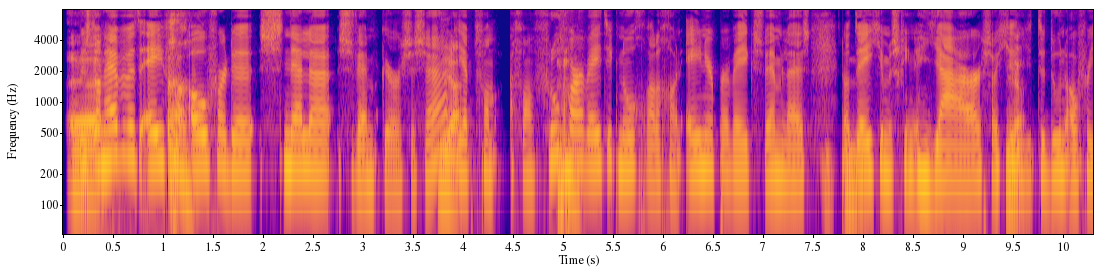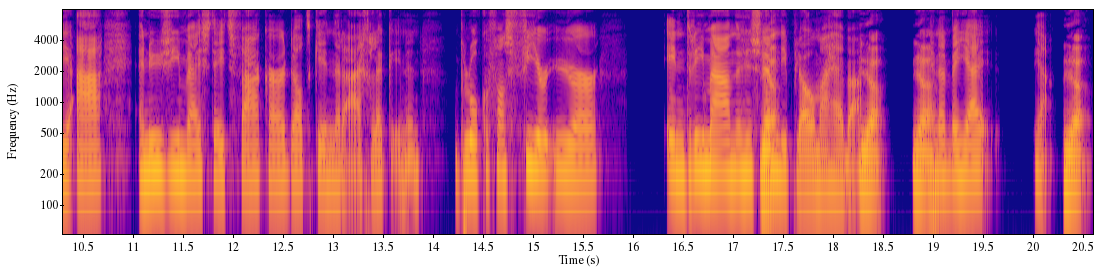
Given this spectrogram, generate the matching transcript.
Dus Eh, dan hebben we het even over de snelle zwemcursus. Hè? Ja. Je hebt van, van vroeger, weet ik nog, we hadden gewoon één uur per week zwemles. Dat Mm. deed je misschien een jaar, zat je Ja. te doen over je A. En nu zien wij steeds vaker dat kinderen eigenlijk in een blokken van vier uur in drie maanden hun zwemdiploma hebben. Ja, ja. En dan ben jij, Ja,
